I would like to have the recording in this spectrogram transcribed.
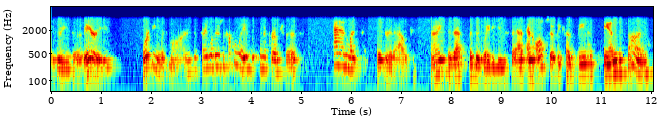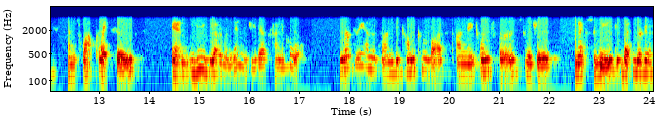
degrees of Aries, working with Mars, is say, well, there's a couple ways we can approach this, and let's figure it out, right? So that's a good way to use that. And also because Venus and the Sun can swap places and use the other one's energy, that's kind of cool. Mercury and the Sun become combust on May 21st, which is next week, but you're going to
